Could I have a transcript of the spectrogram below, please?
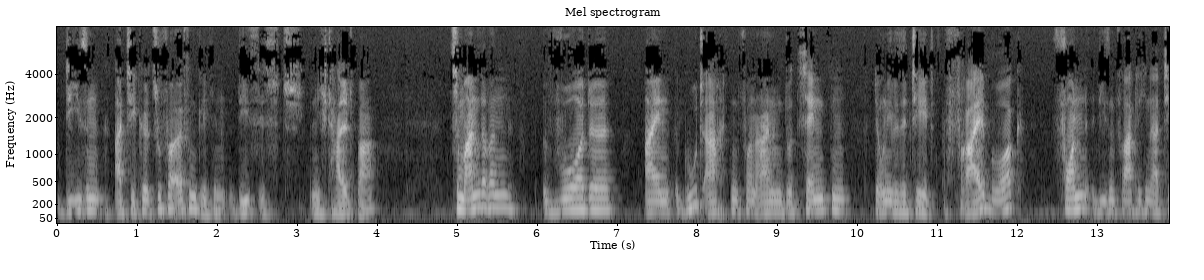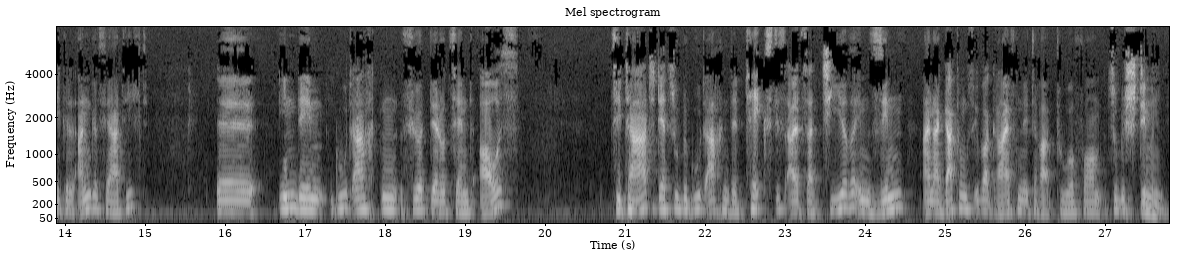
diesen Artikel zu veröffentlichen. Dies ist nicht haltbar. Zum anderen wurde ein Gutachten von einem Dozenten der Universität Freiburg von diesem fraglichen Artikel angefertigt. Äh, in dem Gutachten führt der Dozent aus, Zitat, der zu begutachtende Text ist als Satire im Sinn einer gattungsübergreifenden Literaturform zu bestimmen.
